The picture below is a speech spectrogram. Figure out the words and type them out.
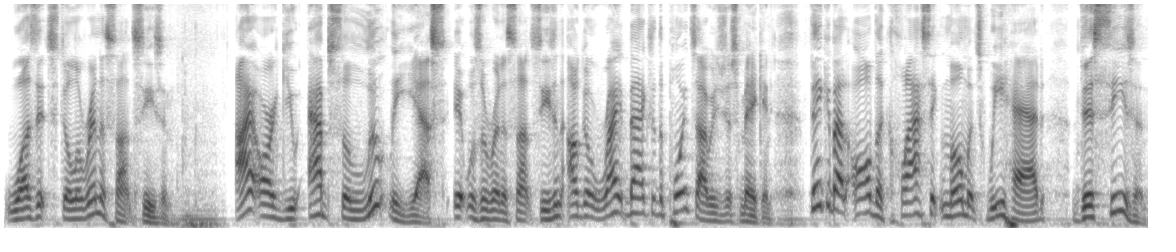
Was it still a renaissance season? I argue absolutely yes, it was a renaissance season. I'll go right back to the points I was just making. Think about all the classic moments we had this season.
